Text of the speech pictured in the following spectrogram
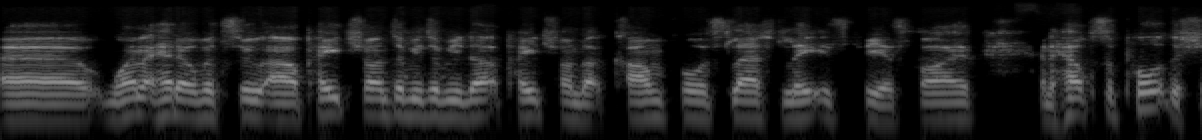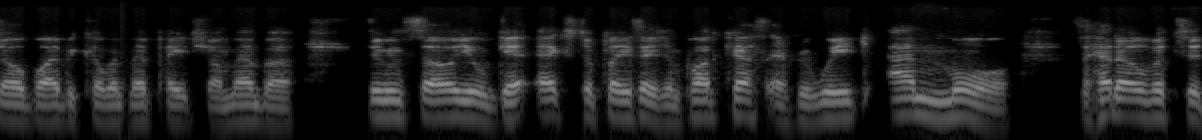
Uh, why not head over to our Patreon, www.patreon.com forward slash latest PS5, and help support the show by becoming a Patreon member. Doing so, you'll get extra PlayStation podcasts every week and more. So head over to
